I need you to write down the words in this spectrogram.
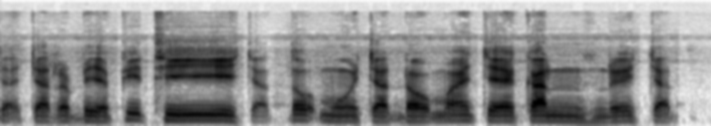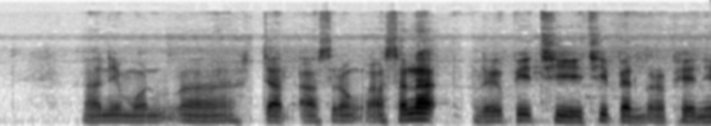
จะจัดระเบียบพิธีจัดโต๊ะหมู่จัดดอกไม้แจกัน หรือจัดอนิมนต์จัดอาสนอาสนะ หรือพิธีที่เป็นประเพณี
